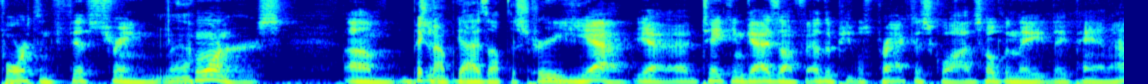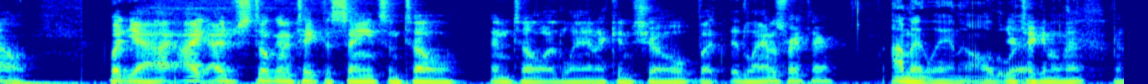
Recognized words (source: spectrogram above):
fourth and fifth string corners. Um, picking up guys off the street. yeah, yeah, uh, taking guys off other people's practice squads, hoping they, they pan out. But yeah, I, I, I'm still going to take the Saints until until Atlanta can show. But Atlanta's right there. I'm Atlanta all the way. You're taking Atlanta. Yeah.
